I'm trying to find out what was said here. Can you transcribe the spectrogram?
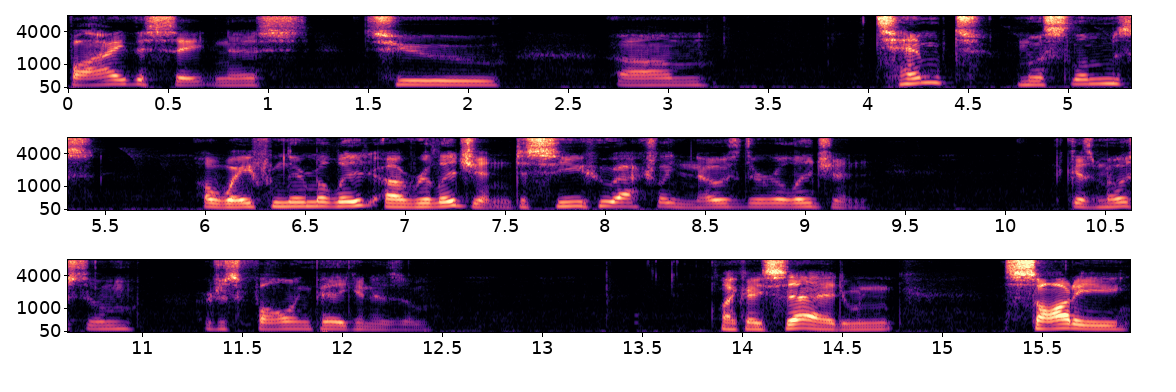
by the Satanists to um, tempt Muslims away from their uh, religion to see who actually knows their religion. Because most of them are just following paganism. Like I said, when Saudi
